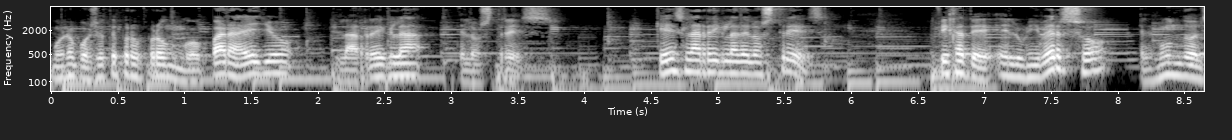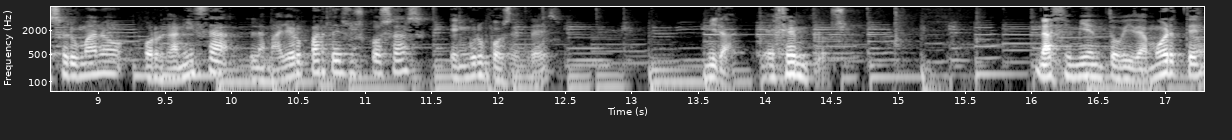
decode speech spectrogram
Bueno, pues yo te propongo para ello la regla de los tres. ¿Qué es la regla de los tres? Fíjate, el universo, el mundo, el ser humano, organiza la mayor parte de sus cosas en grupos de tres. Mira, ejemplos. Nacimiento, vida, muerte,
